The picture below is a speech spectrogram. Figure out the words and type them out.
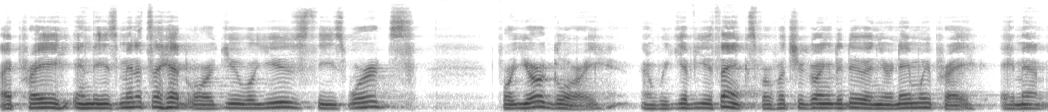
I pray in these minutes ahead, Lord, you will use these words for your glory and we give you thanks for what you're going to do. In your name we pray. Amen.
